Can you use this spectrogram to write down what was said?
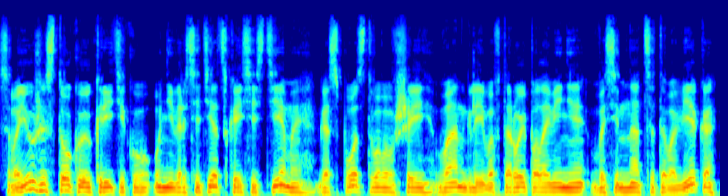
Свою жестокую критику университетской системы, господствовавшей в Англии во второй половине XVIII века,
